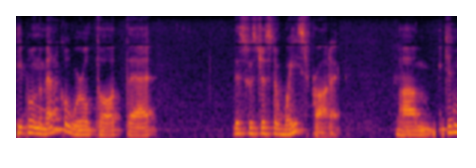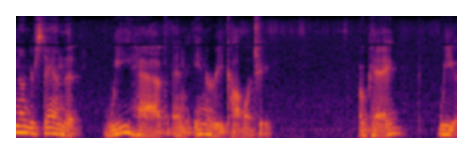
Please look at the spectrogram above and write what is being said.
people in the medical world thought that this was just a waste product. Hmm. Um, we didn't understand that we have an inner ecology. Okay, we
